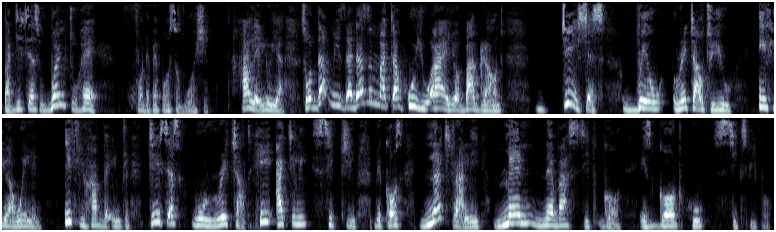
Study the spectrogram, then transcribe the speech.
But Jesus went to her for the purpose of worship. Hallelujah. So that means that doesn't matter who you are your background, Jesus will reach out to you if you are willing. If you have the interest, Jesus will reach out. He actually seeks you because naturally men never seek God. It's God who seeks people.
